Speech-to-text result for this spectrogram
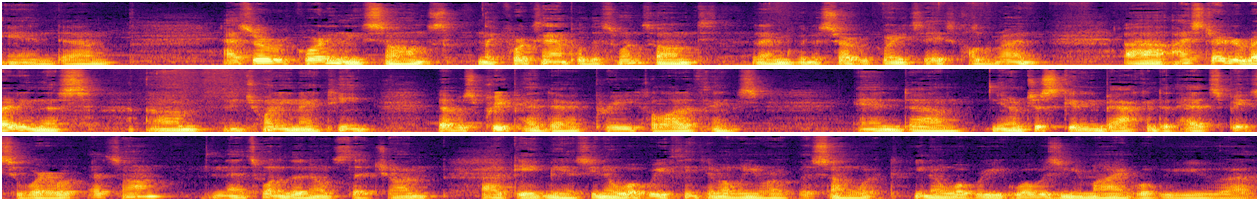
And um, as we're recording these songs, like for example, this one song that I'm going to start recording today is called Run. Uh, I started writing this um, in 2019. That was pre-pandemic, pre a lot of things. And, um, you know, just getting back into the headspace of where I wrote that song. And that's one of the notes that John uh, gave me is, you know, what were you thinking about when you wrote this song? What, you know, what were you, what was in your mind? What were you, uh,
